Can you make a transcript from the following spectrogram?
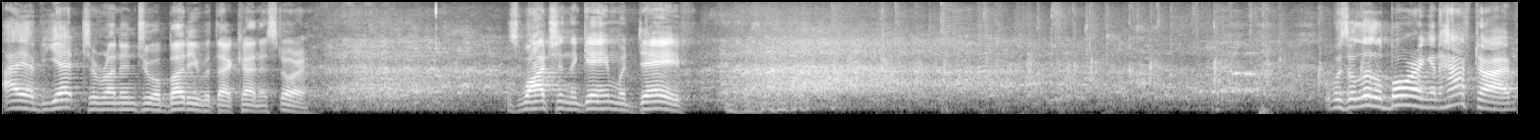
I have yet to run into a buddy with that kind of story. I was watching the game with Dave. It was a little boring in halftime.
